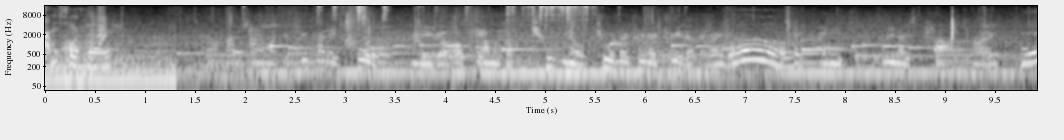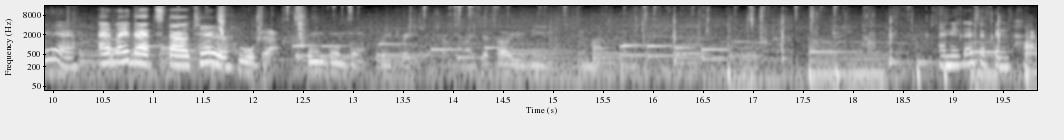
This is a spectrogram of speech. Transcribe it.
3คนเลย I'm saying like if you had a pool and you go, okay, I'm gonna have two, you know, two or three nice trees out there, right? You go, Oh, okay, I need three nice pots, right? yeah. I like that style too. Cool that. Boom, boom, boom. Three trees or something, right? That's all you need, in my opinion. อันนี้ก็จะเป็นพอร์ต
